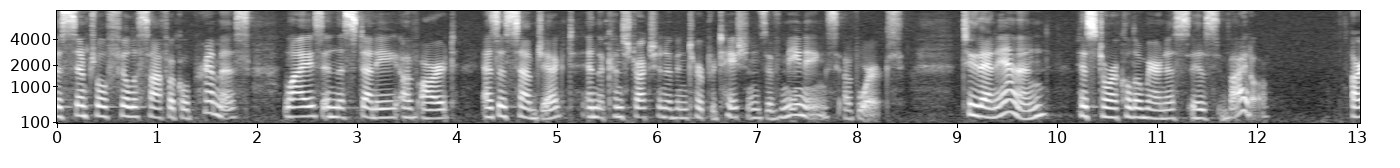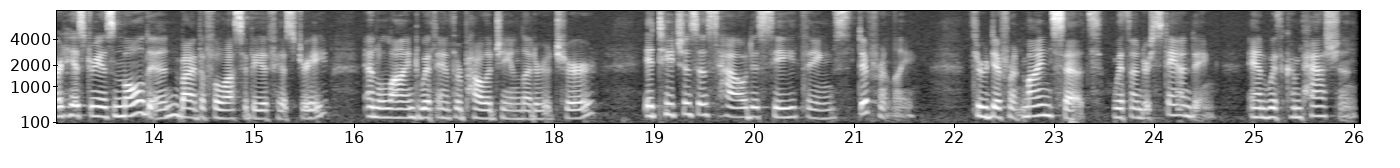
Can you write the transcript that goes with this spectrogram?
the central philosophical premise lies in the study of art as a subject and the construction of interpretations of meanings of works. To that end, historical awareness is vital. Art history is molded by the philosophy of history and aligned with anthropology and literature. It teaches us how to see things differently through different mindsets, with understanding and with compassion.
